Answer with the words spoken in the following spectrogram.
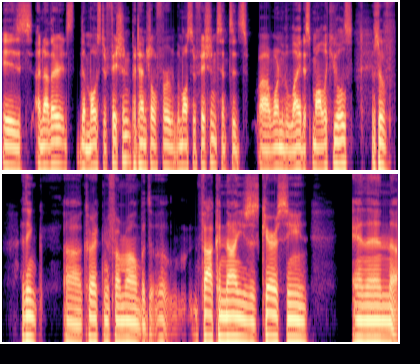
is another. It's the most efficient potential for the most efficient since it's uh, one of the lightest molecules. So, if, I think, uh, correct me if I'm wrong, but uh, Falcon 9 uses kerosene and then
